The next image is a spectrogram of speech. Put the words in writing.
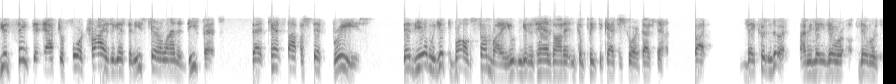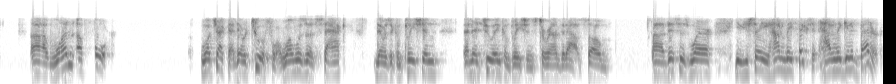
You'd think that after four tries against an East Carolina defense that can't stop a stiff breeze, they'd be able to get the ball to somebody who can get his hands on it and complete the catch and score a touchdown. But they couldn't do it. I mean, they, they were they were uh, one of four. Well, check that. They were two of four. One was a sack. There was a completion, and then two incompletions to round it out. So uh, this is where you, you say, how do they fix it? How do they get it better?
